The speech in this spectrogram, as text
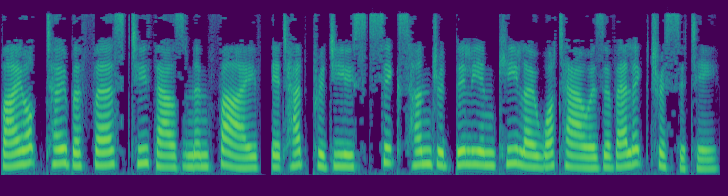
By October 1, 2005, it had produced 600 billion kilowatt-hours of electricity.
